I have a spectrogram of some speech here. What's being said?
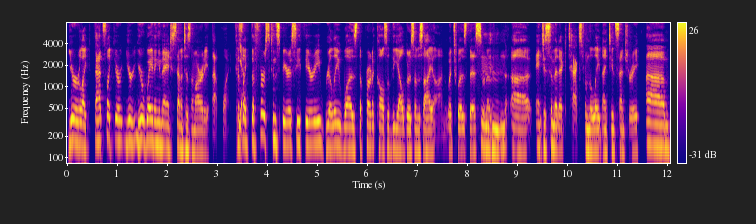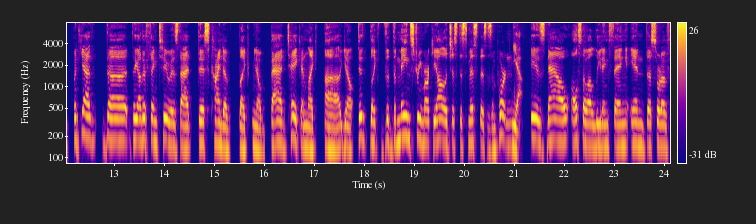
you're like that's like you're you're you're wading into anti-Semitism already at that point. Because Yeah. like the first conspiracy theory really was the Protocols of the Elders of Zion, which was this sort Mhm. of uh, anti-Semitic text from the late 19th century. Um, but yeah, the the other thing thing too is that this kind of like you know bad take and like uh you know did like the, the mainstream archaeologists dismiss this as important Yeah. is now also a leading thing in the sort of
